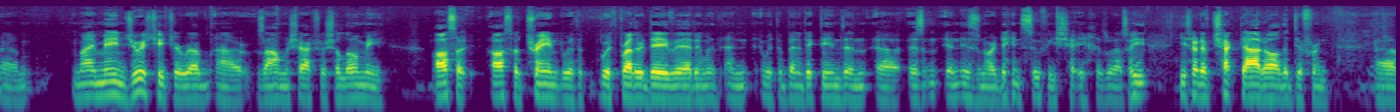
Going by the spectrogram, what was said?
um, my main Jewish teacher, Reb uh, Zalman Schachter Shalomi, also also trained with with Brother David and with and with the Benedictines and uh, is, an, and is an ordained Sufi sheikh as well. So he, he sort of checked out all the different uh,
